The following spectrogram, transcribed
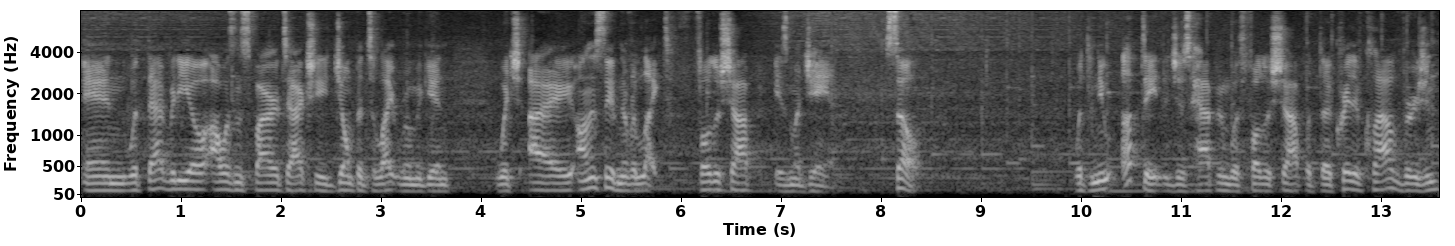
And with that video, I was inspired to actually jump into Lightroom again, which I honestly have never liked. Photoshop is my jam. So, with the new update that just happened with Photoshop with the Creative Cloud version,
